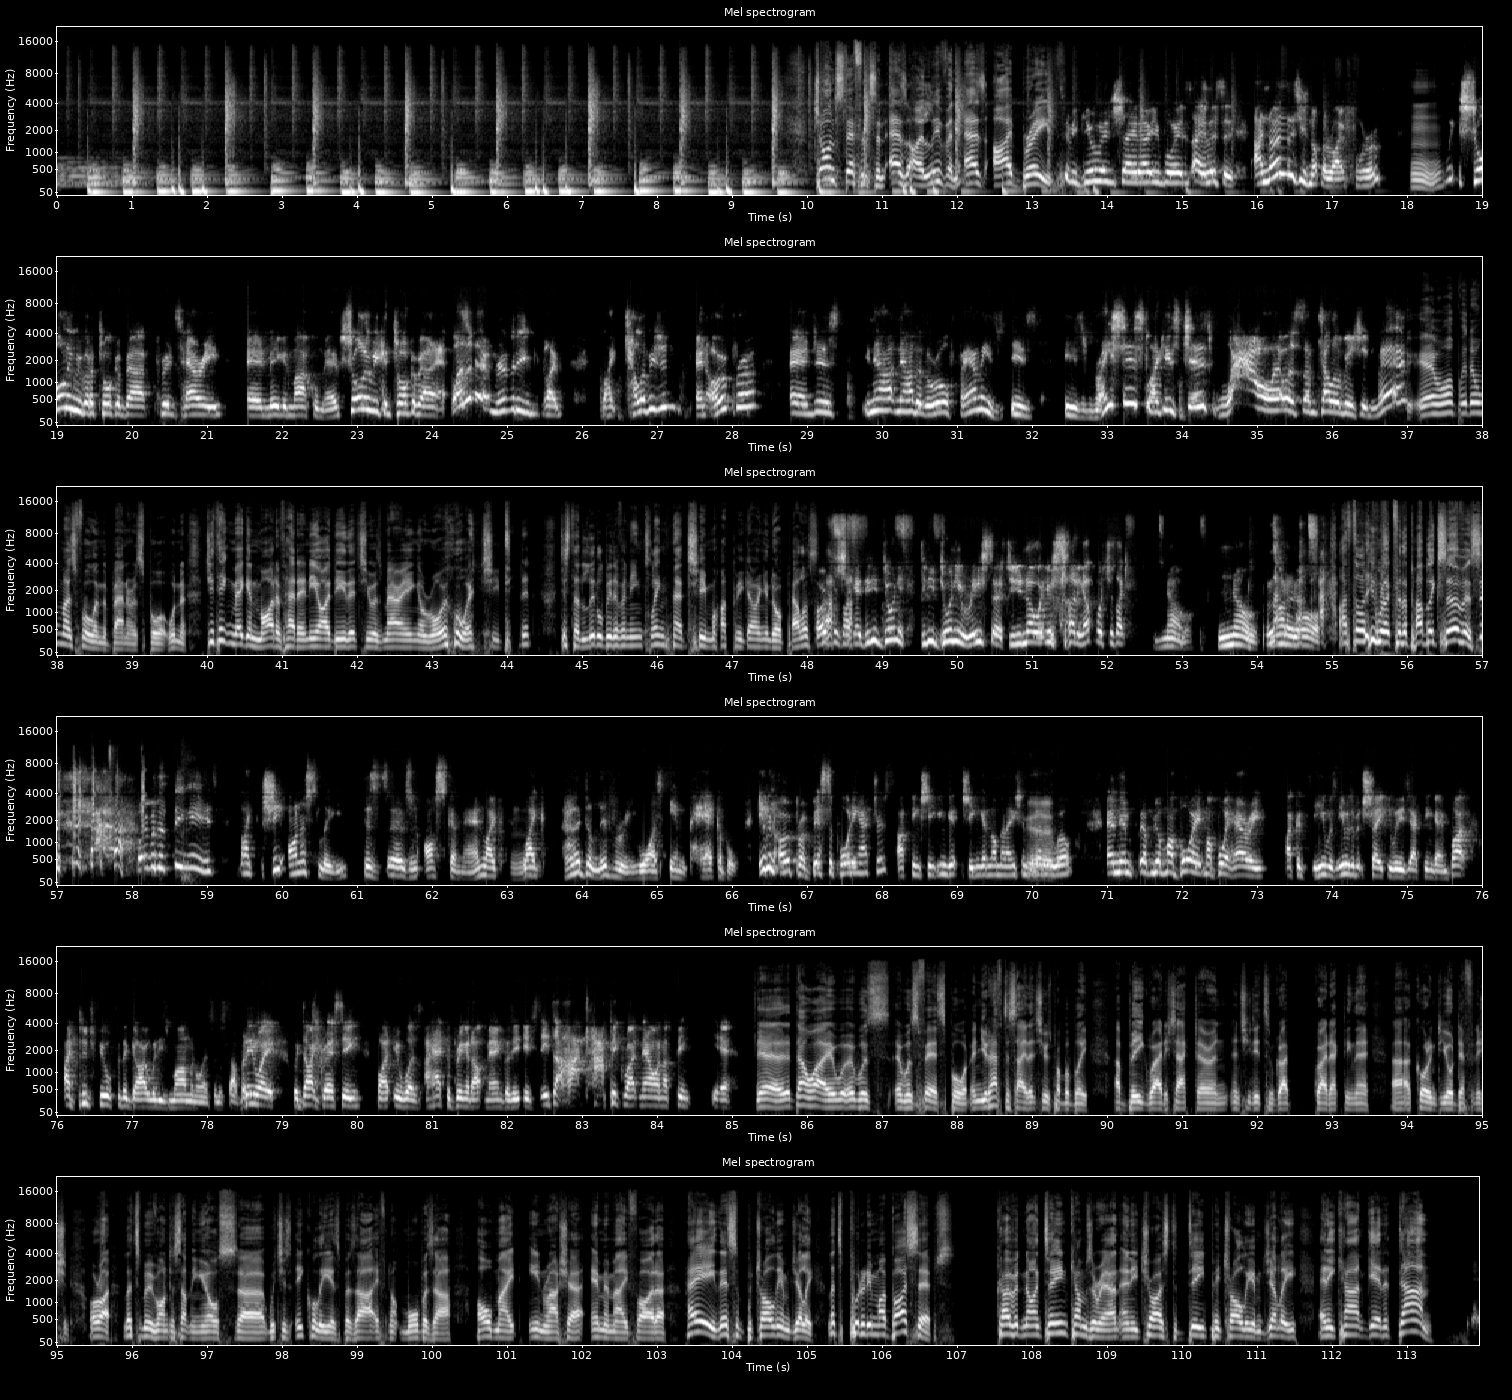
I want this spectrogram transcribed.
John Steffensen, as I live and as I breathe. Timmy Gilbert, Shane, how you boys? Hey, listen, I know this is not the right forum, Mm. We, surely we've got to talk about Prince Harry and Meghan Markle, man. Surely we can talk about it. Wasn't it riveting? Like, like television and Oprah, and just you know now that the royal family is, is is racist. Like it's just wow, that was some television, man. Yeah, well, it would almost fall in the banner of sport, wouldn't it? Do you think Meghan might have had any idea that she was marrying a royal when she did it? Just a little bit of an inkling that she might be going into a palace. Oprah's like, hey, did you do any? Did you do any research? Did you know what you're signing up for? She's like, no, no, not at all. I thought he worked for the public service. but the thing is, like, she honestly deserves an Oscar, man. Like, mm. like her delivery was impeccable. Even Oprah, Best Supporting Actress, I think she can get she can get a nomination for yeah. that as well. And then my boy, my boy Harry, I could he was he was a bit shaky with his acting game, but I did feel for the guy with his mom and all that sort of stuff. But anyway, we're digressing. But it was I had to bring it up, man, because it, it's it's a hot topic right now, and I think yeah, yeah, don't worry. It, it, was it was fair sport, and you'd have to say that she was probably a B gradish actor, and, and she did some great great acting there, uh, according to your definition. All right, let's move on to something else, uh, which is equally as bizarre, if not more bizarre. Old mate in Russia, MMA fighter. Hey, there's some petroleum jelly. Let's put it in my biceps. COVID 19 comes around and he tries to de petroleum jelly and he can't get it done.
